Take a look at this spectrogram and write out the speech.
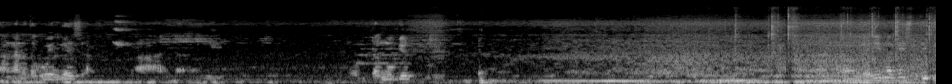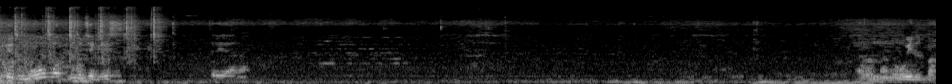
Tangan na to uwil guys. Ah, ah, dangog yun. Ang galing na guys, di ko umot mo siya guys. Ito yan ah. Oil ba?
